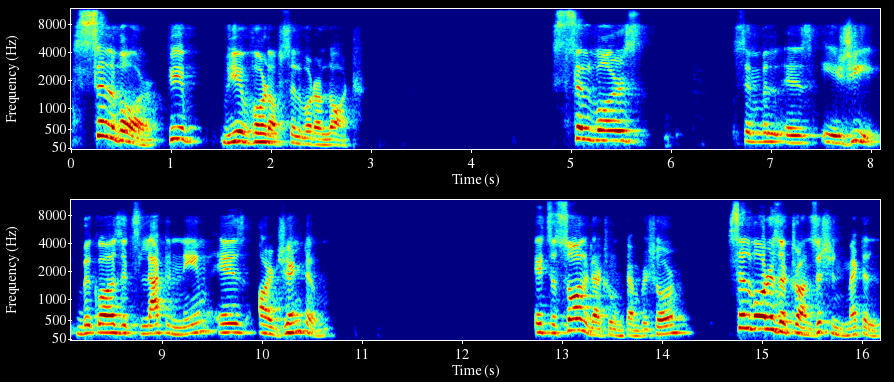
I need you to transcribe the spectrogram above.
Silver, we've, we have heard of silver a lot. Silver's symbol is Ag because its Latin name is argentum. It's a solid at room temperature. Silver is a transition metal.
